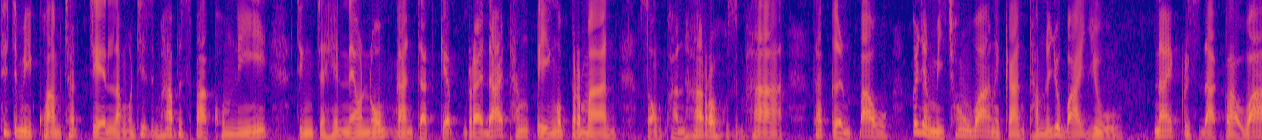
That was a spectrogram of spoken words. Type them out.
ที่จะมีความชัดเจนหลังวันที่ 15 พฤษภาคมนี้ จึงจะเห็นแนวโน้มการจัดเก็บรายได้ทั้งปีงบประมาณ 2565 ถ้าเกินเป้าก็ยังมีช่องว่างในการทำนโยบายอยู่นายกฤษดากล่าวว่า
